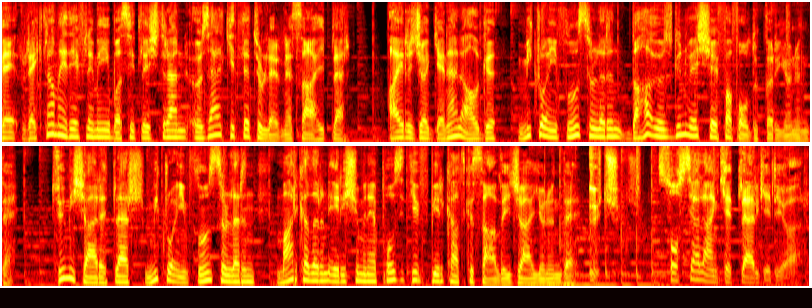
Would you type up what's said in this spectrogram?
ve reklam hedeflemeyi basitleştiren özel kitle türlerine sahipler. Ayrıca genel algı mikro influencerların daha özgün ve şeffaf oldukları yönünde. Tüm işaretler mikro influencerların markaların erişimine pozitif bir katkı sağlayacağı yönünde. 3. Sosyal anketler geliyor.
